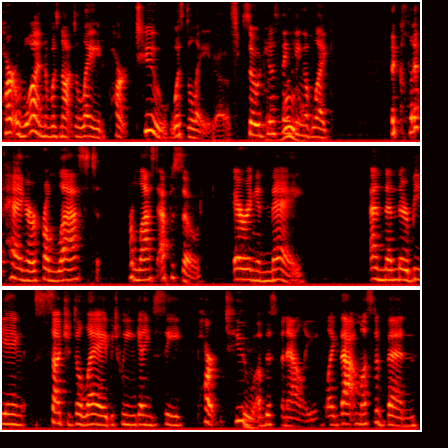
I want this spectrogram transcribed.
Part 1 was not delayed, part 2 was delayed. Yeah, that's So just thinking of like the cliffhanger from last from last episode airing in May and then there being such a delay between getting to see part 2 Hmm. of this finale. Like that must have been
